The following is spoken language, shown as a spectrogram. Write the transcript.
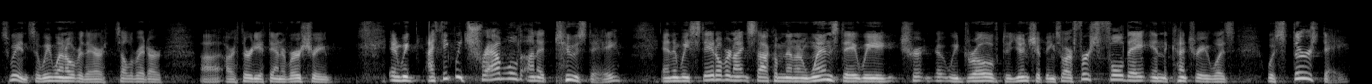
Sweden. So we went over there to celebrate our, uh, our 30th anniversary. And we, I think we traveled on a Tuesday, and then we stayed overnight in Stockholm. And then on Wednesday, we, we drove to Jönköping. So our first full day in the country was, was Thursday.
